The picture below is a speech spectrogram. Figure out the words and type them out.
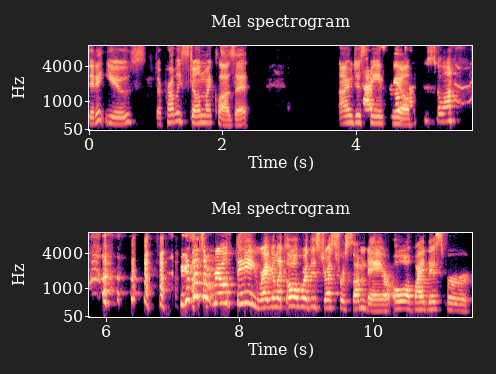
didn't use. They're probably still in my closet. I'm just being real. On. because that's a real thing, right? You're like, oh, I'll wear this dress for someday, or oh, I'll buy this for,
